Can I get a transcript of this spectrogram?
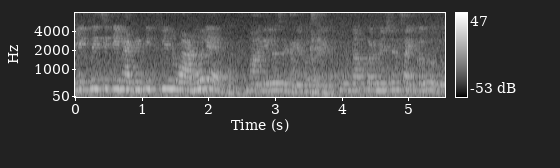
इलेक्ट्रिसिटी मॅग्नेटिक फील्ड वाढवल्या आपण. मानेला झटके बसले. पूर्ण अफर्मेशन ऐकत होतो.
